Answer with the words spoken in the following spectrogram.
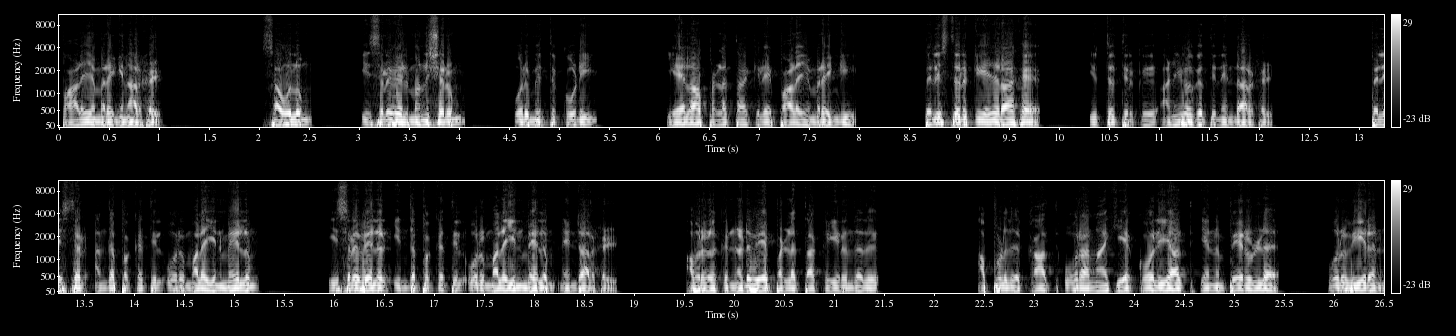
பாளையம் இறங்கினார்கள். சவுலும் இஸ்ரவேல் மனுஷரும் ஒருமித்து கூடி ஏலா பள்ளத்தாக்கிலே பாளையம் இறங்கி பெலிஸ்தருக்கு எதிராக யுத்தத்திற்கு அணிவகுத்து நின்றார்கள். பெலிஸ்தர் அந்த பக்கத்தில் ஒரு மலையின் மேலும் இஸ்ரவேலர் இந்த பக்கத்தில் ஒரு மலையின் மேலும் நின்றார்கள். அவர்களுக்கு நடுவே பள்ளத்தாக்கு இருந்தது. அப்பொழுது காத் ஊரானாகிய கோலியாத் என்னும் பேருள்ள ஒரு வீரன்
